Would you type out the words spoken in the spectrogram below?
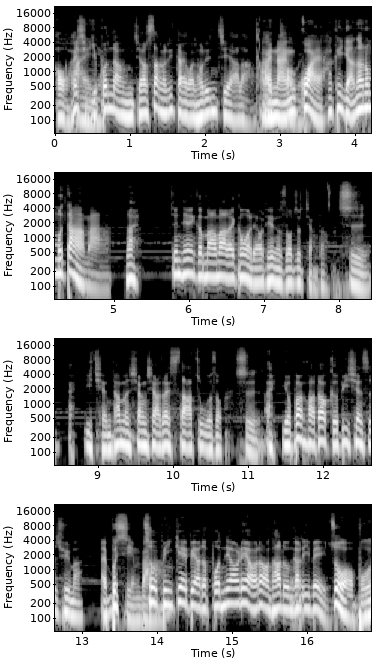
哦，还是日本人家上了你台湾和恁家啦。哎，难怪它可以养到那么大嘛。来，今天一个妈妈来跟我聊天的时候就讲到，是，哎，以前他们乡下在杀猪的时候，是，哎，有办法到隔壁县市去吗？哎，不行吧？厝边隔壁的分了了，让他轮咖喱呗。做不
